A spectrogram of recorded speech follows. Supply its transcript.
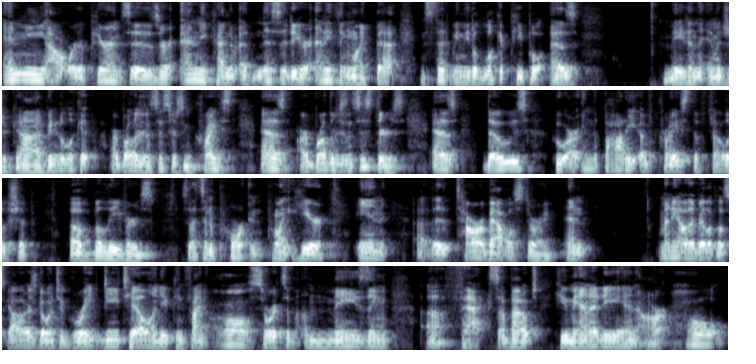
any outward appearances or any kind of ethnicity or anything like that. Instead, we need to look at people as made in the image of God. We need to look at our brothers and sisters in Christ as our brothers and sisters, as those who are in the body of Christ, the fellowship of believers. So that's an important point here in uh, the Tower of Babel story. And Many other biblical scholars go into great detail and you can find all sorts of amazing uh, facts about humanity and our whole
